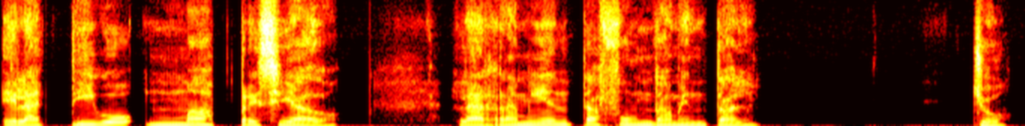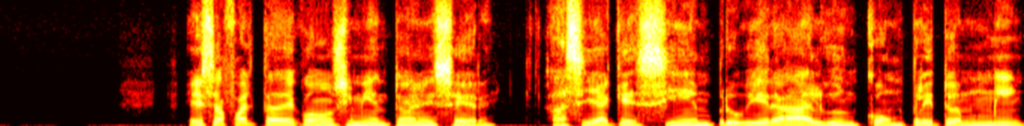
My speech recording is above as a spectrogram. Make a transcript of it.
el activo más preciado, la herramienta fundamental. Yo. Esa falta de conocimiento en el ser hacía que siempre hubiera algo incompleto en mí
